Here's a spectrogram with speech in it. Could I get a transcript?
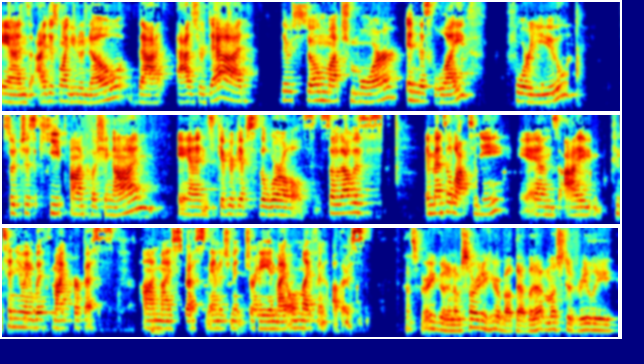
And I just want you to know that as your dad, there's so much more in this life for you. So just keep on pushing on and give your gifts to the world. So that was, it meant a lot to me. And I'm continuing with my purpose on my stress management journey in my own life and others. That's very good. And I'm sorry to hear about that, but that must have really,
